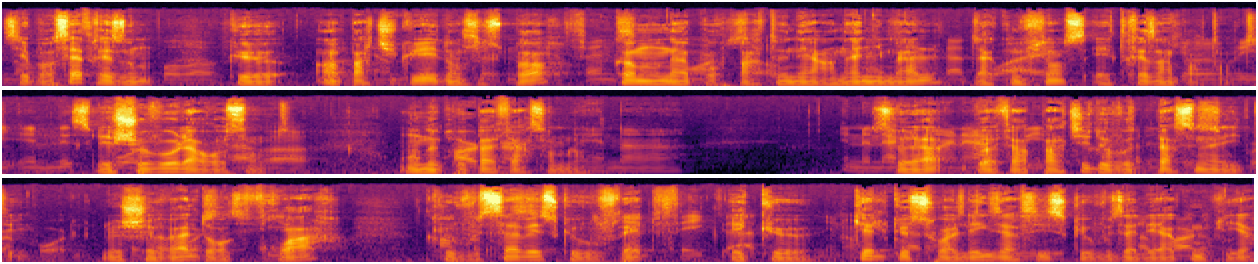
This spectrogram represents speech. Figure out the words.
C'est pour cette raison que, en particulier dans ce sport, comme on a pour partenaire un animal, la confiance est très importante. Les chevaux la ressentent. On ne peut pas faire semblant. Cela doit faire partie de votre personnalité. Le cheval doit croire que vous savez ce que vous faites et que, quel que soit l'exercice que vous allez accomplir,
